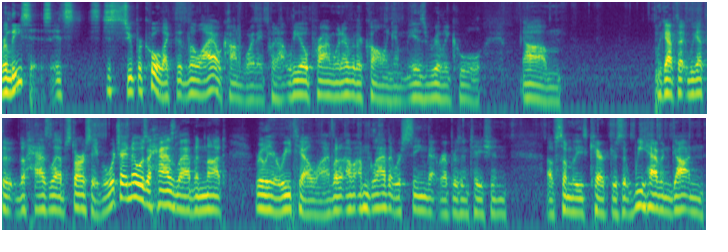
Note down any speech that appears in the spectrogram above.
releases. It's, it's just super cool. Like the, the Lio convoy they put out, Leo Prime, whatever they're calling him, is really cool. Um, we got the we got the, the HasLab Star Saber, which I know is a HasLab and not really a retail line, but I'm, I'm glad that we're seeing that representation of some of these characters that we haven't gotten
